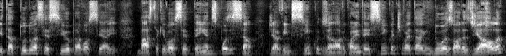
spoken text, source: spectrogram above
E está tudo acessível para você aí. Basta que você tenha disposição. Dia 25, 19 e 45, a gente vai estar em duas horas de aula.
